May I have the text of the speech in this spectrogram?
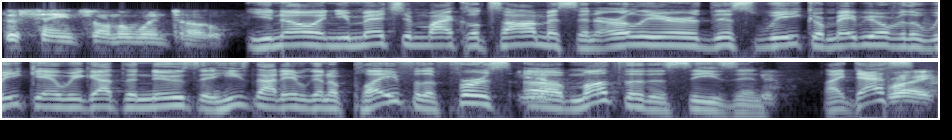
the Saints on the win total. You know, and you mentioned Michael Thomas, and earlier this week or maybe over the weekend, we got the news that he's not even going to play for the first uh, yeah. uh, month of the season. Yeah. Like that's right.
